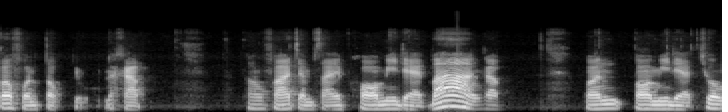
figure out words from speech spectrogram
ก็ฝนตกอยู่นะครับ ท้องฟ้าแจ่มใสพอมีแดดบ้างครับเพราะฉะนั้นพอมีแดดช่วง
